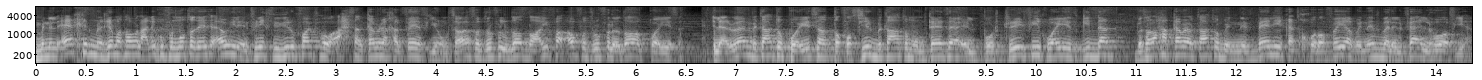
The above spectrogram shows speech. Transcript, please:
من الآخر من غير ما أطول عليكم في النقطة ديت قوي الانفينكس 05 هو أحسن كاميرا خلفية فيهم سواء في ظروف الإضاءة الضعيفة أو في ظروف الإضاءة الكويسة. الألوان بتاعته كويسة التفاصيل بتاعته ممتازة البورتريه فيه كويس جدا. بصراحة الكاميرا بتاعته بالنسبة لي كانت خرافية بالنسبة للفئة اللي هو فيها.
